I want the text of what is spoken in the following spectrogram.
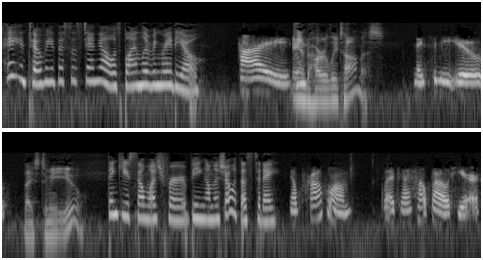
Hey, Toby, this is Danielle with Blind Living Radio. Hi. And Harley Thomas. Nice to meet you. Nice to meet you. Thank you so much for being on the show with us today. No problem. Glad to help out here.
